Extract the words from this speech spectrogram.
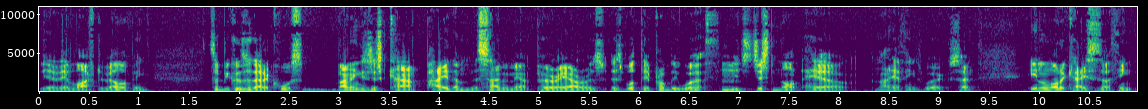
you know, their life developing. So because of that, of course, Bunnings just can't pay them the same amount per hour as, as what they're probably worth. Hmm. It's just not how not how things work. So in a lot of cases, I think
